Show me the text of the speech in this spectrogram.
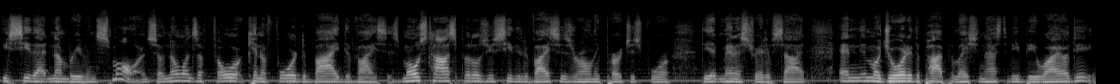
you see that number even smaller. And so no one's afford, can afford to buy devices. Most hospitals, you see the devices are only purchased for the administrative side, and the majority of the population has to be BYOD.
